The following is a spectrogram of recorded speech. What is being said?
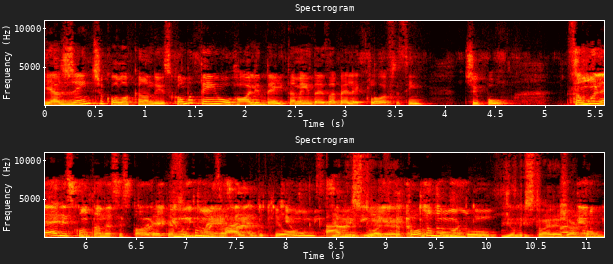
E a gente colocando isso. Como tem o Holiday também da Isabelle Clough, assim, tipo, são mulheres contando essa história, que é muito mais válido do que homens, sabe? E, uma história, e todo mundo. E uma história já com.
